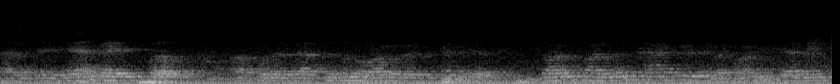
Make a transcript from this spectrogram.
has a handmade quilt uh, for their baptism along with their certificates done by Lynn Packard and by Marty Denny,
